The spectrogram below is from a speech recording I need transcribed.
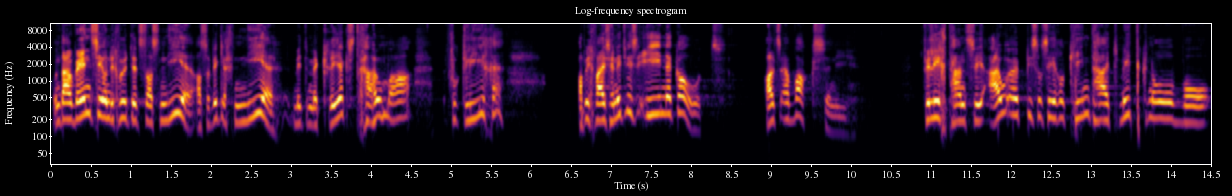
Und auch wenn sie, und ich würde jetzt das nie, also wirklich nie mit einem Kriegstrauma vergleichen, aber ich weiß ja nicht, wie es ihnen geht, als Erwachsene. Vielleicht haben sie auch etwas aus ihrer Kindheit mitgenommen, wo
